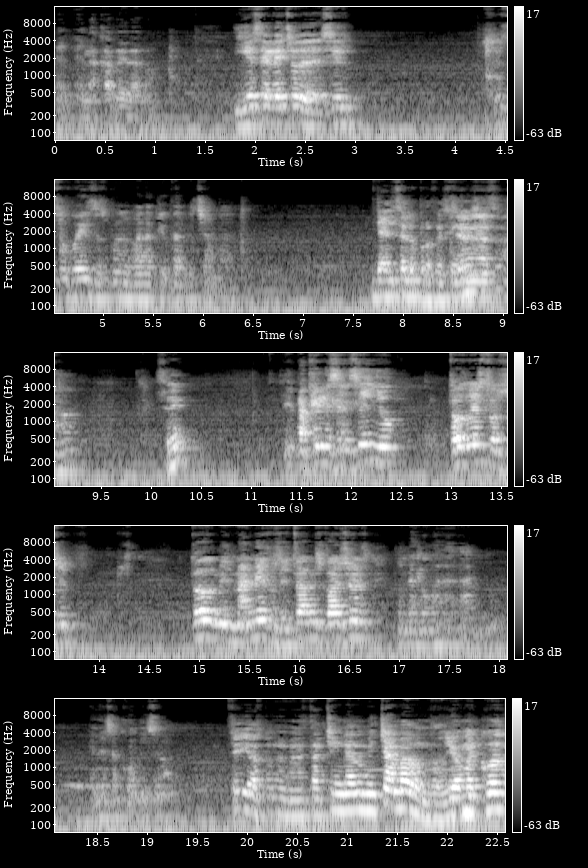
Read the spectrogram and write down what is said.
en, en la carrera, ¿no? Y es el hecho de decir, "Pues estos güeyes después me van a quitar mi chamba. Ya el celo Sí, profesional. es- ajá. Sí. ¿Y ¿Para qué les enseño todo esto? si todos mis manejos y todas mis condiciones, pues me lo van a dar, ¿no? En esa condición. Sí, ya después me van a estar chingando mi chamba donde yo me, co-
